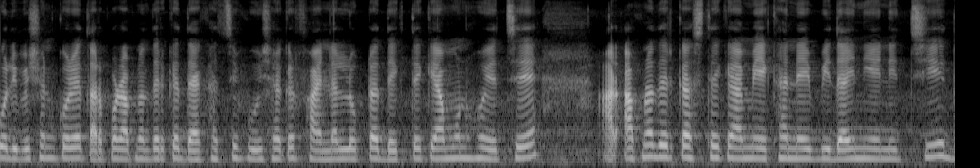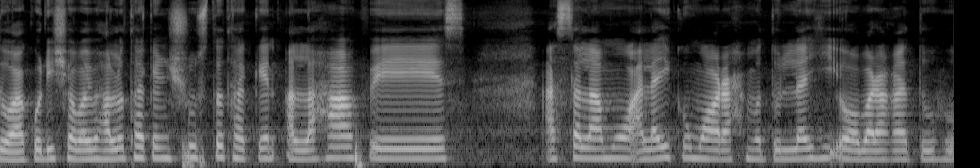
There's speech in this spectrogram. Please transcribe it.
পরিবেশন করে তারপর আপনাদেরকে দেখাচ্ছি পুঁই শাকের ফাইনাল লুকটা দেখতে কেমন হয়েছে। আর আপনাদের কাছ থেকে আমি এখানে বিদায় নিয়ে নিচ্ছি। দোয়া করি সবাই ভালো থাকেন, সুস্থ থাকেন। আল্লাহ হাফেজ। আসসালামু আলাইকুম ওরহমতুল্লাহি ওবরাকাতুহু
